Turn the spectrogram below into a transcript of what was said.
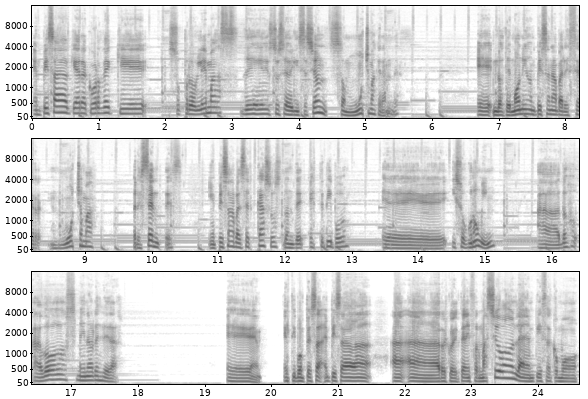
empieza a quedar acorde que sus problemas de sociabilización son mucho más grandes. Eh, los demonios empiezan a aparecer mucho más presentes y empiezan a aparecer casos donde este tipo hizo grooming a dos, a dos menores de edad. Eh, el tipo empieza, empieza a, recolectar información, la empieza como,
